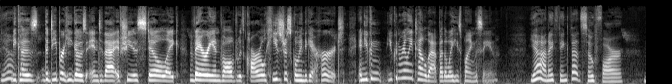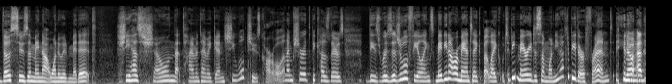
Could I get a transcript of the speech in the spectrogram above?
Yeah. because the deeper he goes into that if she is still like very involved with Karl he's just going to get hurt. And you can you can really tell that by the way he's playing the scene. Yeah, and I think that so far, though Susan may not want to admit it, she has shown that time and time again she will choose Karl. And I'm sure it's because there's these residual feelings, maybe not romantic, but like to be married to someone, you have to be their friend, you know? Mm-hmm. And,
